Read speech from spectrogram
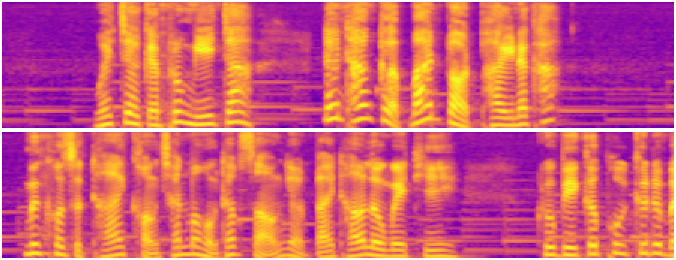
ๆ ไว้เจอกันพรุ่งนี้จ้าเดินทางกลับบ้านปลอดภัยนะคะ เมื่อคนสุดท้ายของชั้นมหกทับสองหย่อนปลายเท้าลงเวที ครูบีก็พูดขึ้นด้วยใบ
